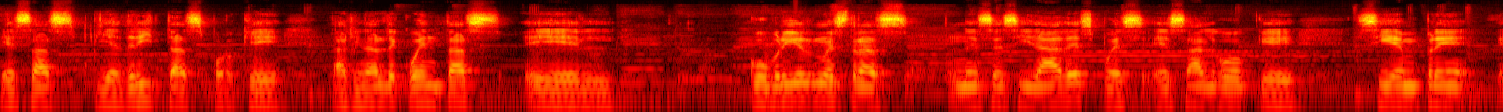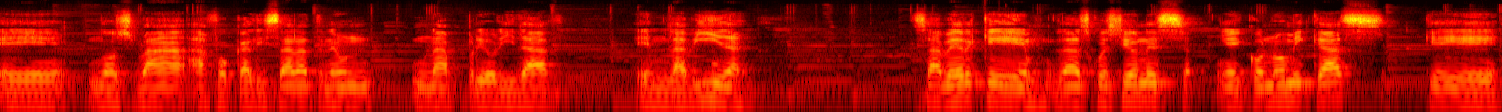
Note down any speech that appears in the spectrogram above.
esas piedritas, porque al final de cuentas el cubrir nuestras necesidades pues es algo que siempre eh, nos va a focalizar a tener un, una prioridad en la vida. Saber que las cuestiones económicas que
